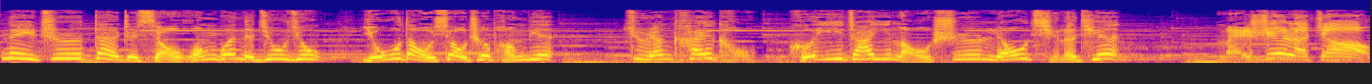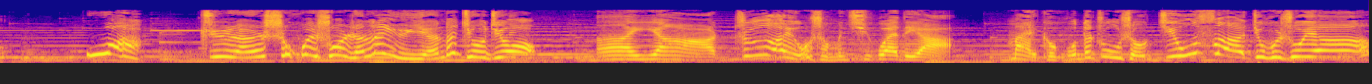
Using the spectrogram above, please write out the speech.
那只戴着小皇冠的啾啾游到校车旁边，居然开口和伊扎伊老师聊起了天。没事了，啾。哇，居然是会说人类语言的啾啾！哎呀，这有什么奇怪的呀？麦克国的助手啾萨就会说呀。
